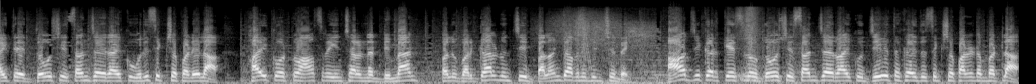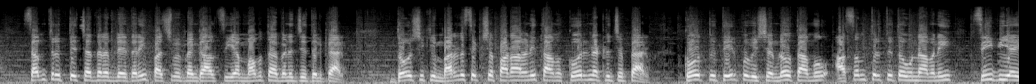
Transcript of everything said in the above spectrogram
అయితే దోషి సంజయ్ రాయ్కు ఉరిశిక్ష పడేలా హైకోర్టును ఆశ్రయించాలన్న డిమాండ్ పలు వర్గాల నుంచి బలంగా వినిపించింది. ఆర్జికర్ కేసులో దోషి సంజయ్ రాయ్కు జీవిత ఖైదు శిక్ష పడడం పట్ల సంతృప్తి చెందడం లేదని పశ్చిమ బెంగాల్ సీఎం మమతా బెనర్జీ తెలిపారు. దోషికి మరణశిక్ష పడాలని తాము కోరినట్లు చెప్పారు. కోర్టు తీర్పు విషయంలో తాము అసంతృప్తితో ఉన్నామని సిబిఐ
